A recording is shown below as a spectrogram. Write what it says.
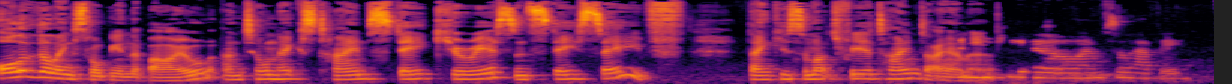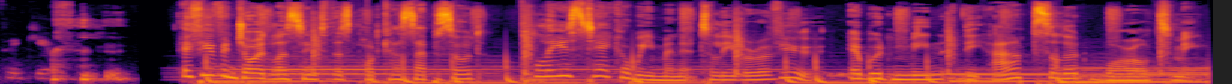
All of the links will be in the bio. Until next time, stay curious and stay safe. Thank you so much for your time, Diana. Thank you. I'm so happy. Thank you. If you've enjoyed listening to this podcast episode, please take a wee minute to leave a review. It would mean the absolute world to me.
